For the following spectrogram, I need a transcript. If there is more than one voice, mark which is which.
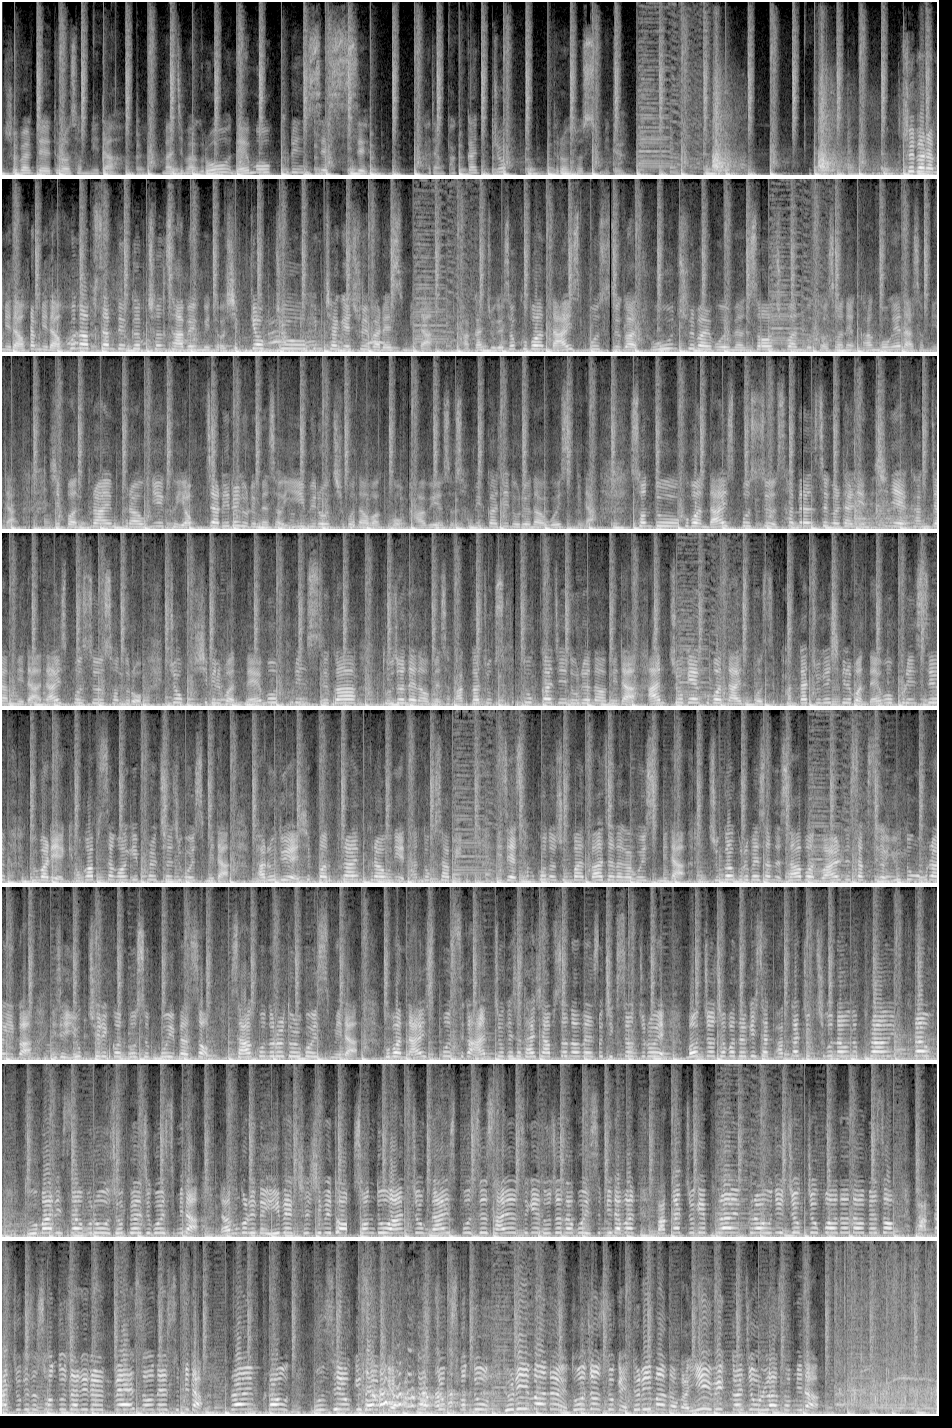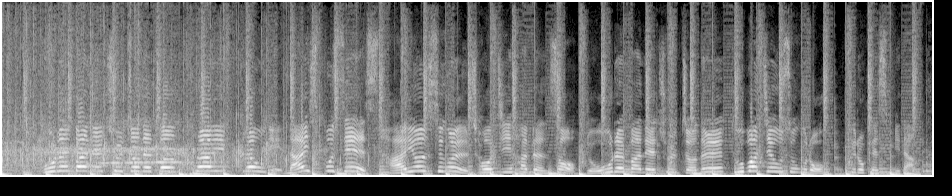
Speaker 1: 출발대에 들어섭니다. 마지막으로 네모 프린세스 가장 바깥쪽 들어섰습니다. 출발합니다. 합니다. 혼합 3등급 1400m 10격주 힘차게 출발했습니다. 바깥쪽에서 9번 나이스포스가 좋은 출발 보이면서 초반부터 선행 강공에 나섭니다. 10번 프라임 크라운이 그 옆자리를 노리면서 2위로 치고 나왔고 바위에서 3위까지 노려 나오고 있습니다. 선두 9번 나이스포스 3연승을 달린 신예 강자입니다. 나이스포스 선두로 쪽 11번 네모 프린스가 도전에 나오면서 바깥쪽 선두까지 노려 나옵니다. 안쪽에 9번 나이스포스 바깥쪽에 11번 네모 프린스 두 마리의 경합 상황이 펼 쳐지고 있습니다. 바로 뒤에 10번 프라임 크라운이 단독 4위. 이제 3코너 중반 빠져나가고 있습니다. 중간 그룹에서는 4번 와일드삭스가 유동 호랑이가 이제 6, 7위권 모습 보이면서 4코너를 돌고 있습니다. 9번 나이스포스가 안쪽에서 다시 앞서 나오면서 직선주로에 먼저 접어들기 시작 바깥쪽 치고 나오는 프라임 크라운 두 마리 싸움으로 좁혀지고 있습니다. 남거리는 270m 선두 안쪽 나이스포스 기사 함께 바깥쪽 선두 드리마늘 도전 속에 드리마너가 2위까지 올라섭니다. 오랜만에 출전했던 프라임 크라운이 나이스포스의 4연승을 저지하면서 오랜만에 출전을 두 번째 우승으로 기록했습니다.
